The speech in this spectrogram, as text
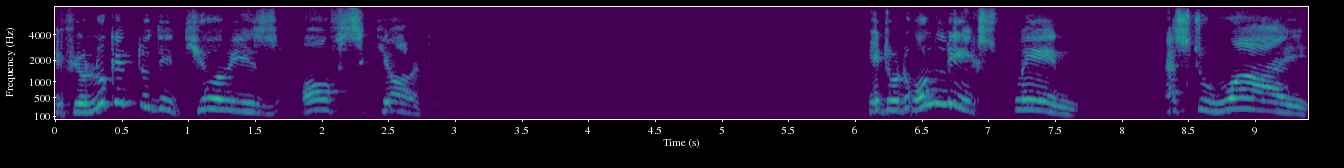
If you look into the theories of security, it would only explain as to why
